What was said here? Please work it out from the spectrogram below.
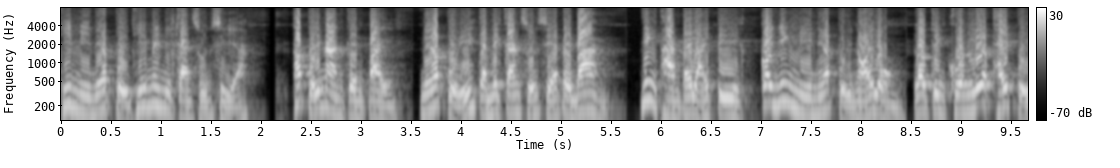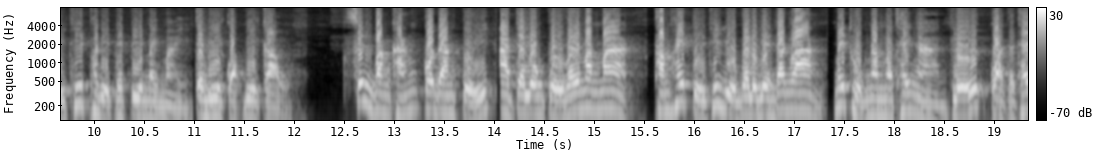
ที่มีเนื้อปุ๋ยที่ไม่มีการสูญเสีย ถ้าปุ๋ยนานเกินไป เนื้อปุ๋ยจะมีการสูญเสียไปบ้าง ยิ่งผ่านไปหลายปีก็ยิ่งมีเนื้อปุ๋ยน้อยลง เราจึงควรเลือกใช้ปุ๋ยที่ผลิตในปีใหม่ๆ จะดีกว่าปีเก่า ซึ่งบางครั้งโกดังปุ๋ยอาจจะลงปุ๋ยไว้มากๆทำให้ปุ๋ยที่อยู่บริเวณด้านล่าง ไม่ถูกนำมาใช้งาน หรือกว่าจะใช้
